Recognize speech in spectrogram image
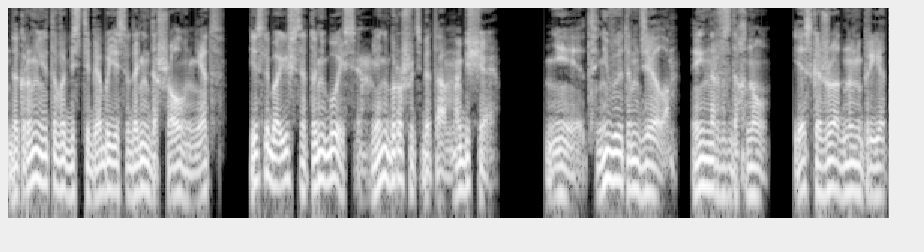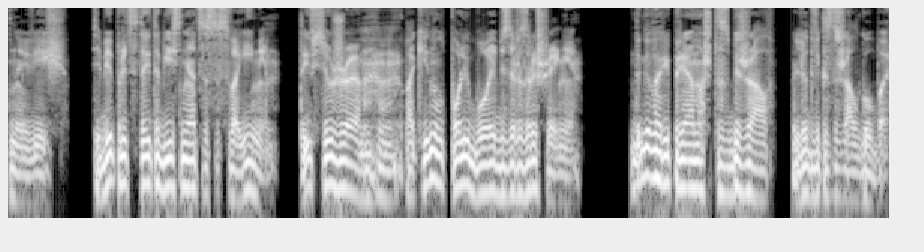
Да кроме этого, без тебя бы я сюда не дошел, нет. Если боишься, то не бойся, я не брошу тебя там, обещаю». «Нет, не в этом дело», — Эйнар вздохнул. «Я скажу одну неприятную вещь. Тебе предстоит объясняться со своими. Ты все же хм, покинул поле боя без разрешения». «Да говори прямо, что сбежал», — Людвиг сжал губы.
